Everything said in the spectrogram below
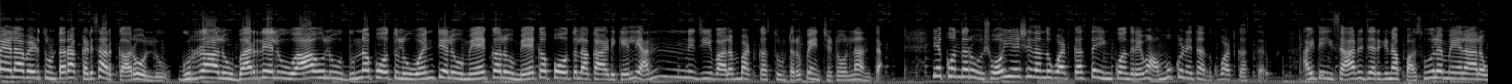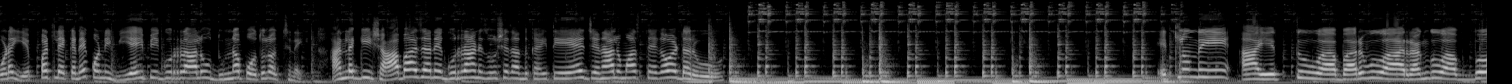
మేళా పెడుతుంటారు అక్కడి సర్కారు వాళ్ళు గుర్రాలు బర్రెలు ఆవులు దున్నపోతులు ఒంటెలు మేకలు మేకపోతుల కాడికెళ్ళి అన్ని జీవాలను పట్టుకొస్తుంటారు పెంచేటోళ్ళు అంతా ఇక కొందరు షో చేసేదందుకు పట్టుకొస్తే ఇంకొందరేమో అమ్ముకునేందుకు పట్టుకొస్తారు. అయితే ఈసారి జరిగిన పశువుల మేళాలో కూడా ఎప్పట్లెక్కనే కొన్ని విఐపి గుర్రాలు దున్నపోతులు వచ్చినాయి. అందులోకి షాబాజ్ అనే గుర్రాన్ని చూసేటందుకైతే జనాలు మస్తు తెగబడ్డారు. ఎట్లుంది ఆ ఎత్తు ఆ బరువు ఆ రంగు అబ్బో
